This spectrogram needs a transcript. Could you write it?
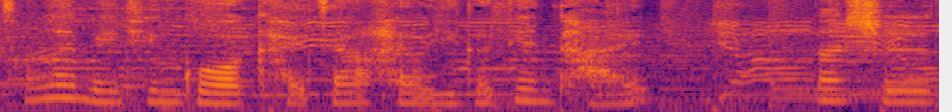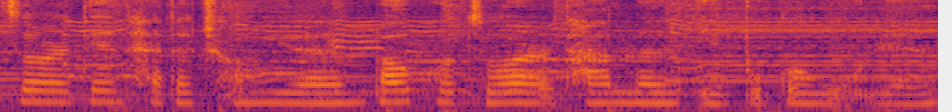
从来没听过凯家还有一个电台。那时左耳电台的成员，包括左耳他们也不过五人。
